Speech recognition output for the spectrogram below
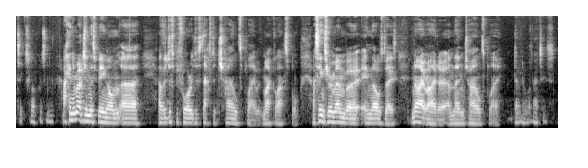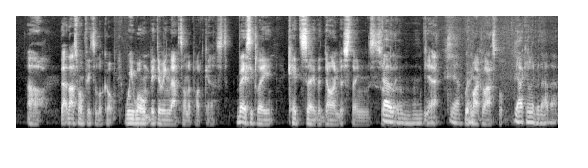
six o'clock or something. I can imagine this being on uh, either just before or just after Child's Play with Michael Aspel. I seem to remember in those days Knight Rider and then Child's Play. Don't know what that is. Oh, that, that's one for you to look up. We won't be doing that on a podcast. Basically, kids say the darndest things. Oh, um, okay. yeah, Yeah, with right. Michael Aspel. Yeah, I can live without that.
